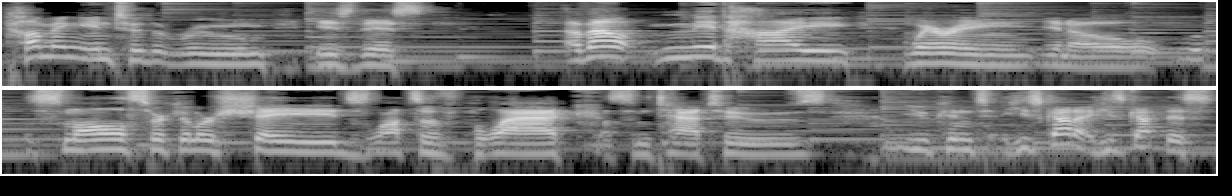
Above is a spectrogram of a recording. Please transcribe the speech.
coming into the room is this about mid-high, wearing you know small circular shades, lots of black, some tattoos. You can. T- he's got a. He's got this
